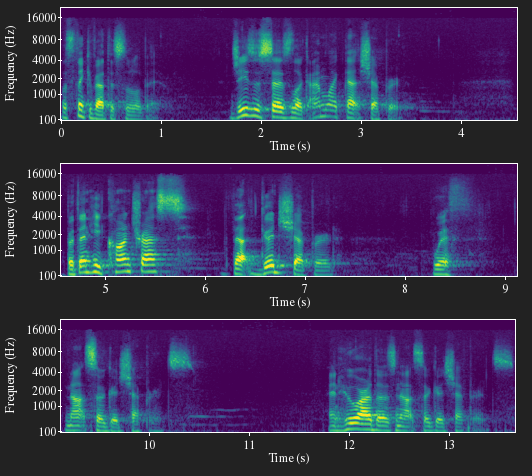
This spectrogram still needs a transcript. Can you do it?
Let's think about this a little bit. Jesus says, Look, I'm like that shepherd. But then he contrasts that good shepherd with not so good shepherds. And who are those not so good shepherds?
